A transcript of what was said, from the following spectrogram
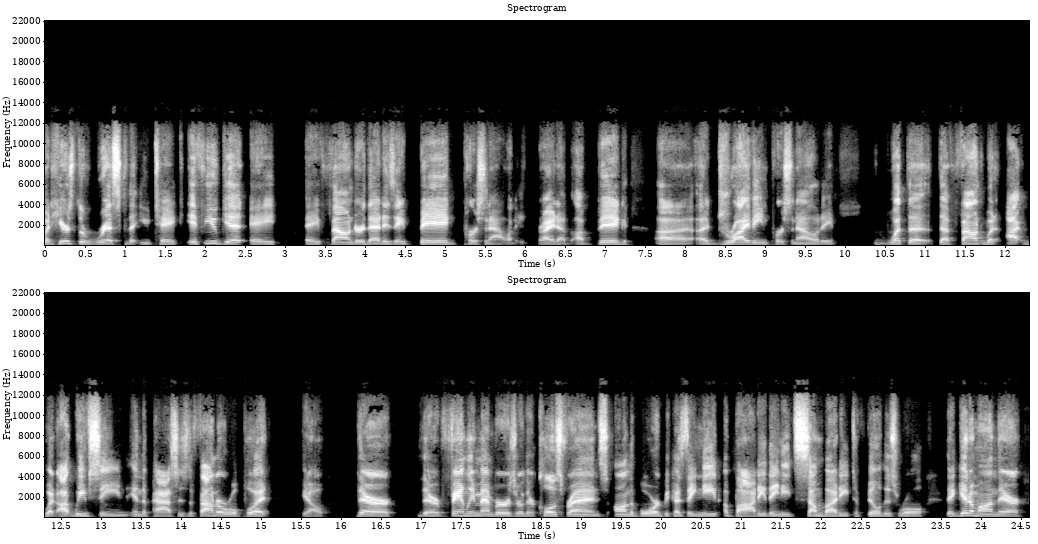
But here's the risk that you take if you get a a founder that is a big personality, right? A, a big uh, a driving personality. What the the found what I what I, we've seen in the past is the founder will put you know their their family members or their close friends on the board because they need a body, they need somebody to fill this role. They get them on there,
